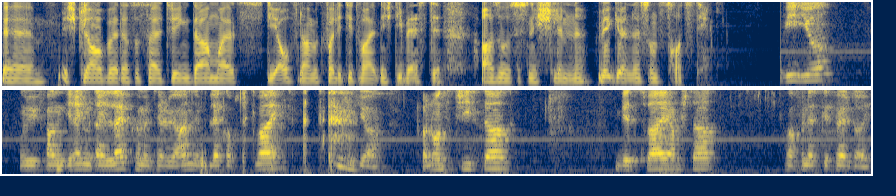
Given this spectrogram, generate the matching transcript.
äh, ich glaube, das ist halt wegen damals, die Aufnahmequalität war halt nicht die beste. Also es ist nicht schlimm, ne? Wir gönnen es uns trotzdem. Video und wir fangen direkt mit einem Live-Commentary an in Black Ops 2. Und ja. Von uns G-Stars. Wir zwei am Start. Ich hoffe, es gefällt euch.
